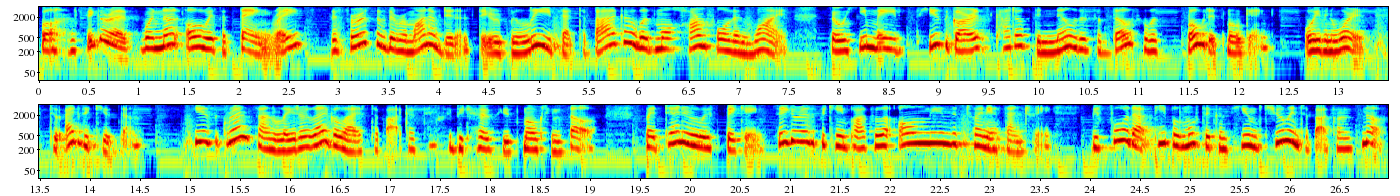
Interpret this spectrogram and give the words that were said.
Well, cigarettes were not always a thing, right? The first of the Romanov dynasty believed that tobacco was more harmful than wine, so he made his guards cut off the noses of those who was spotted smoking, or even worse, to execute them. His grandson later legalized tobacco simply because he smoked himself. But generally speaking, cigarettes became popular only in the 20th century. Before that, people mostly consumed chewing tobacco and snuff.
